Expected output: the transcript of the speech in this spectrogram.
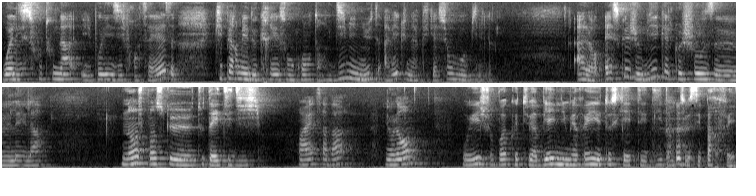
Wallis Futuna et Polynésie française, qui permet de créer son compte en 10 minutes avec une application mobile. Alors, est-ce que j'ai oublié quelque chose, euh, Leila Non, je pense que tout a été dit. Ouais, ça va? Yolande? Oui, je vois que tu as bien énuméré tout ce qui a été dit, donc c'est parfait.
